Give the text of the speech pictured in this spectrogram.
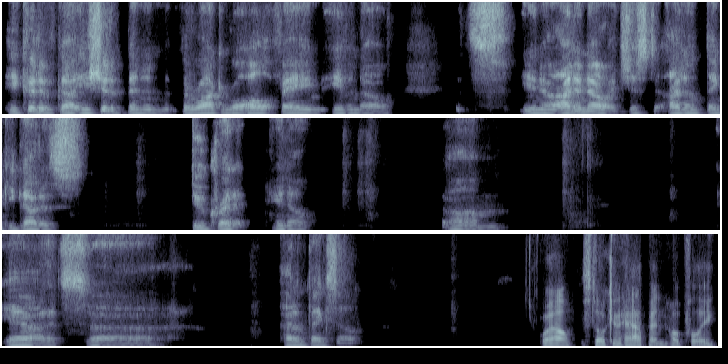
he could have got. He should have been in the Rock and Roll Hall of Fame, even though it's you know I don't know. It's just I don't think he got his due credit. You know. Um, yeah, that's. Uh, I don't think so. Well, still can happen, hopefully,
